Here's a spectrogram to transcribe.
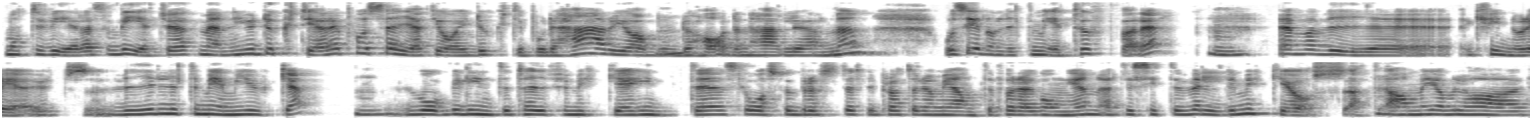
motivera så vet jag att män är ju duktigare på att säga att jag är duktig på det här och jag borde mm. ha den här lönen. Och så är de lite mer tuffare mm. än vad vi eh, kvinnor är. Vi är lite mer mjuka. Mm. Vill inte ta i för mycket, inte slå oss för bröstet. Vi pratade om Jante förra gången. Att det sitter väldigt mycket i oss. Att mm. ja, men jag vill ha,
